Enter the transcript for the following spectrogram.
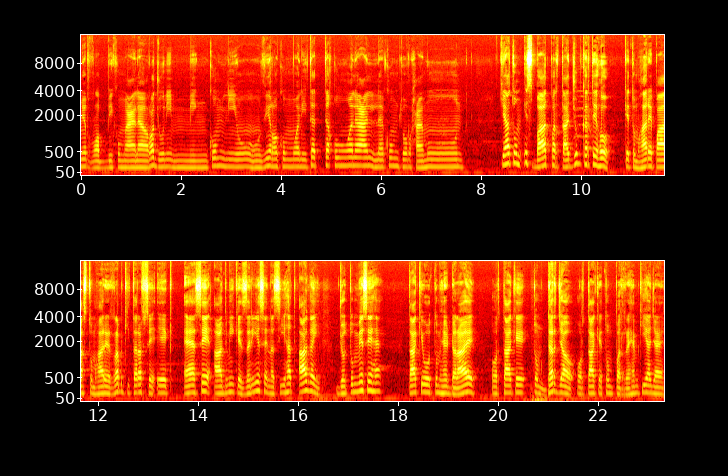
مِّن رَّبِّكُمْ عَلَى رَجُلٍ مِّنكُمْ لِيُنذِرَكُمْ وَلِتَتَّقُوا وَلَعَلَّكُمْ تُرْحَمُونَ۔ کیا تم اس بات پر تعجب کرتے ہو کہ تمہارے پاس تمہارے رب کی طرف سے ایک ایسے آدمی کے ذریعے سے نصیحت آ گئی جو تم میں سے ہے، تاکہ وہ تمہیں ڈرائے اور تاکہ تم ڈر جاؤ اور تاکہ تم پر رحم کیا جائے۔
